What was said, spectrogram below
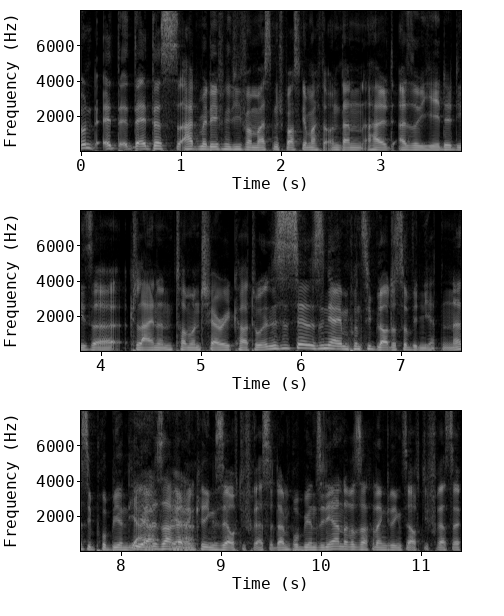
und äh, das hat mir definitiv am meisten Spaß gemacht und dann halt also jede dieser kleinen Tom und Jerry Cartoons. Es, ja, sind ja im Prinzip lauter so Vignetten, ne? Sie probieren die ja, eine Sache, ja. dann kriegen sie auf die Fresse, dann probieren sie die andere Sache, dann kriegen sie auf die Fresse.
